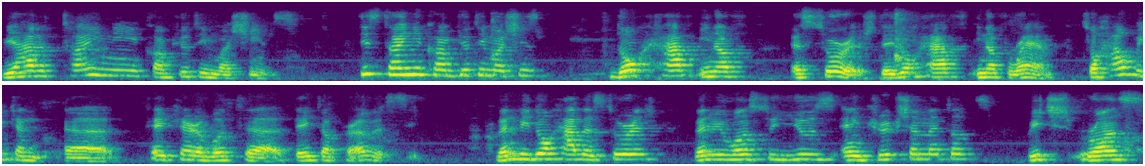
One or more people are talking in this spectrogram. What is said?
We have tiny computing machines. These tiny computing machines don't have enough uh, storage. They don't have enough RAM. So how we can uh, take care about uh, data privacy? When we don't have a storage, when we want to use encryption methods, which runs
